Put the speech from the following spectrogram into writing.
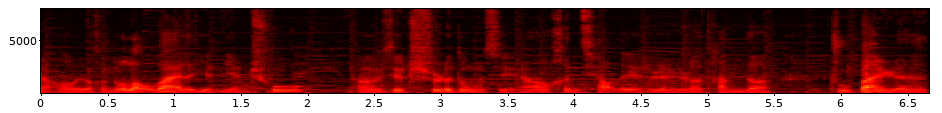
然后有很多老外的演演出，然后有些吃的东西，然后很巧的也是认识了他们的主办人，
